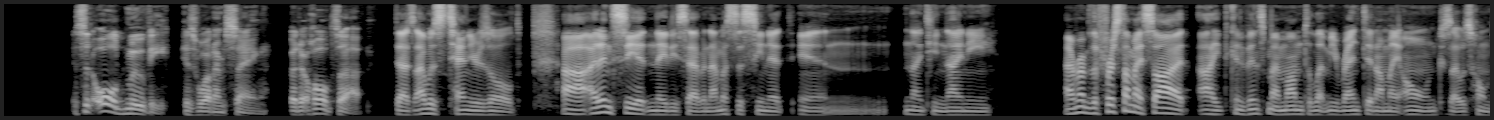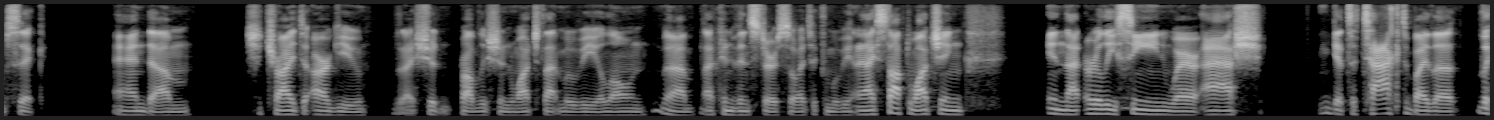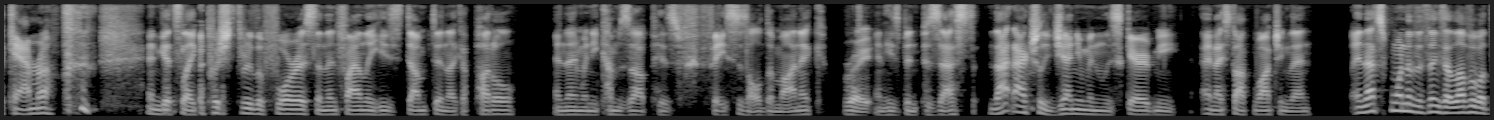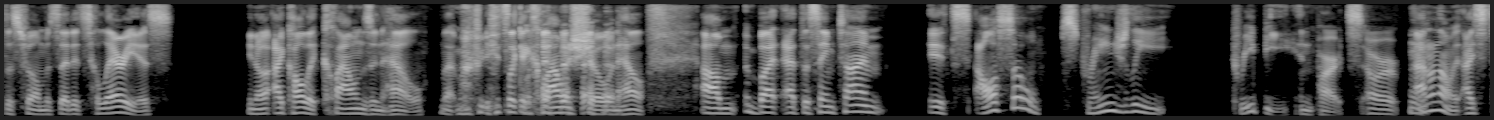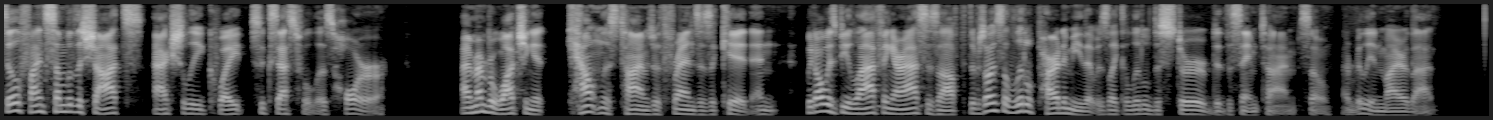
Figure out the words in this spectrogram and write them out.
It's an old movie, is what I'm saying, but it holds up. does. I was 10 years old. Uh, I didn't see it in 87. I must have seen it in 1990. I remember the first time I saw it, I convinced my mom to let me rent it on my own because I was homesick. And um, she tried to argue that I shouldn't, probably shouldn't watch that movie alone. Uh, I convinced her, so I took the movie. And I stopped watching in that early scene where Ash gets attacked by the the camera and gets like pushed through the forest and then finally he's dumped in like a puddle and then when he comes up his face is all demonic Right. and he's been possessed that actually genuinely scared me and i stopped watching then and that's one of the things i love about this film is that it's hilarious you know i call it clowns in hell that movie. It's like a clown show in hell. Um but at the same time it's also strangely creepy in parts or i Hmm. don't know i still find some of the shots actually quite successful as horror. I remember watching it countless times with friends as a kid and we'd always be laughing our asses off but there was always a little part of me that was like a little disturbed at the same time. So i really admire that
